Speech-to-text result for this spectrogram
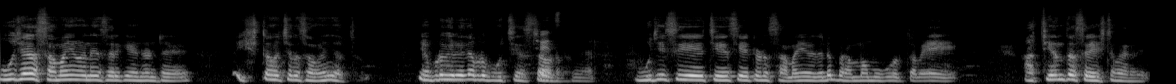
పూజ సమయం అనేసరికి ఏంటంటే ఇష్టం వచ్చిన సమయం చెప్తాం ఎప్పుడు వీలైతే అప్పుడు పూజ చేస్తూ ఉంటాం చేస్తున్నారు. పూజ చే- చేసేటువంటి సమయం ఏదంటే బ్రహ్మ ముహూర్తమే. అత్యంత శ్రేష్టమైనది.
